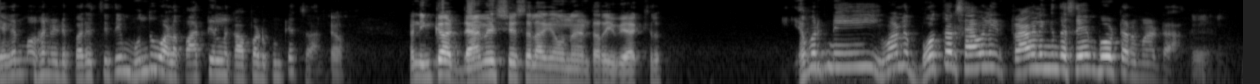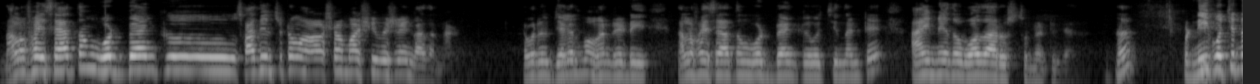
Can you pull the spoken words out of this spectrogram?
జగన్మోహన్ రెడ్డి పరిస్థితి ముందు వాళ్ళ పార్టీలను కాపాడుకుంటే చాలు. అండ్ ఇంకా డ్యామేజ్ చేసేలాగే ఉన్నాయంటారా ఈ వ్యాఖ్యలు? ఎవరిని? ఇవాళ both are travelling travelling in the same boat అనమాట నలభై శాతం ఓట్ బ్యాంకు సాధించడం ఆషామాషి విషయం కాదన్నాడు. ఎవరు? జగన్మోహన్ రెడ్డి నలభై శాతం ఓట్ బ్యాంక్ వచ్చిందంటే ఆయన ఏదో ఓదారుస్తున్నట్టుగా? ఇప్పుడు నీకు వచ్చిన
